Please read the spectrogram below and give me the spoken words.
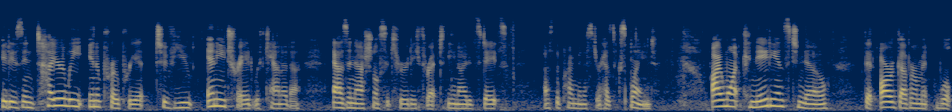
It is entirely inappropriate to view any trade with Canada as a national security threat to the United States, as the Prime Minister has explained. I want Canadians to know that our government will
